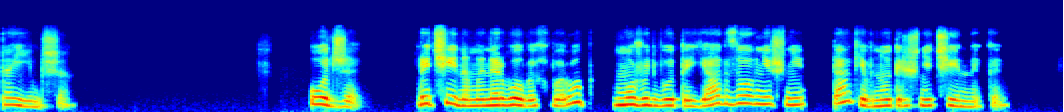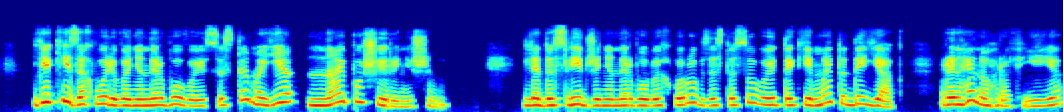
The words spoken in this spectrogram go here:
та інше. Отже, причинами нервових хвороб можуть бути як зовнішні, так і внутрішні чинники. Які захворювання нервової системи є найпоширенішими? Для дослідження нервових хвороб застосовують такі методи, як рентгенографія,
